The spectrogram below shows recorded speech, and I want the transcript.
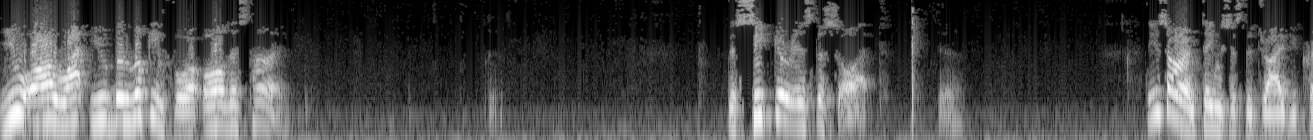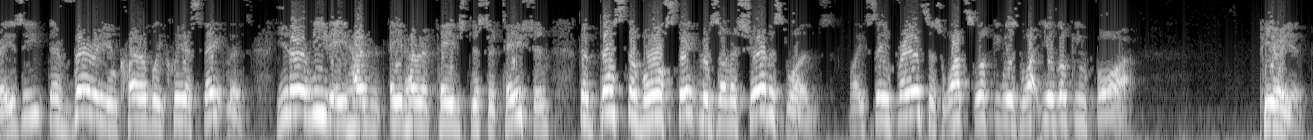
You are what you've been looking for all this time. The seeker is the sought. Yeah. These aren't things just to drive you crazy. They're very incredibly clear statements. You don't need 800, 800 page dissertation. The best of all statements are the shortest ones. Like St. Francis, what's looking is what you're looking for. Period.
